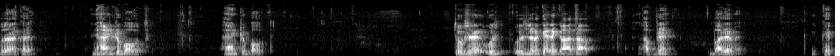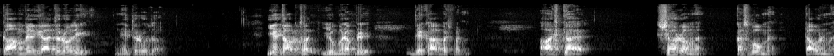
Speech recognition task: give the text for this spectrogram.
گزارا کریں hand to mouth hand to mouth تو اس اس, اس لڑکے نے کہا تھا اپنے بارے میں کہ کام مل گیا تو روزی نہیں تو روزہ یہ دور تھا جو میں نے اپنے دیکھا بچپن میں آج کیا ہے شہروں میں قصبوں میں ٹاؤن میں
